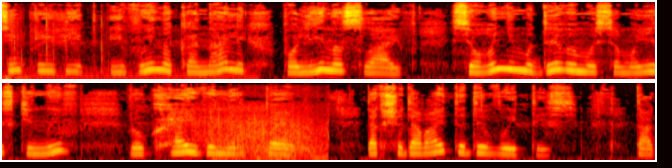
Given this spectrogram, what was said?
Всім привіт! І ви на каналі Полінас Лайф. Сьогодні ми дивимося мої скіни в Rockhaven RP. Так що давайте дивитись. Так,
